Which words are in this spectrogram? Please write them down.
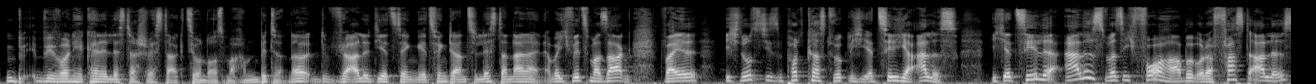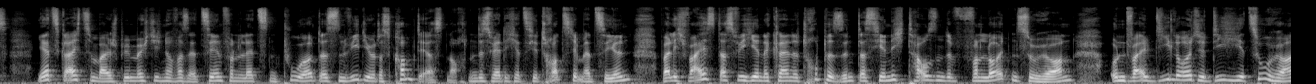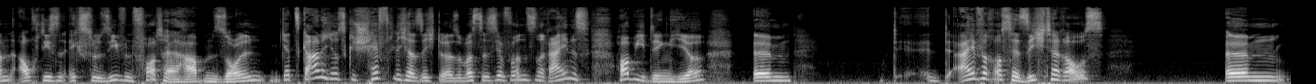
Wir wollen hier keine Lester-Schwester-Aktion draus machen, bitte. Ne? Für alle, die jetzt denken, jetzt fängt er an zu lästern. Nein, nein. Aber ich will es mal sagen, weil ich nutze diesen Podcast wirklich, ich erzähle hier alles. Ich erzähle alles, was ich vorhabe, oder fast alles. Jetzt gleich zum Beispiel möchte ich noch was erzählen von der letzten Tour. Das ist ein Video, das kommt erst noch. Und das werde ich jetzt hier trotzdem erzählen, weil ich weiß, dass wir hier eine kleine Truppe sind, dass hier nicht tausende von Leuten zuhören. Und weil die Leute, die hier zuhören, auch diesen exklusiven Vorteil haben sollen. Jetzt gar nicht aus geschäftlicher Sicht oder sowas. Das ist ja für uns ein reines Hobby-Ding hier. Ähm, einfach aus der Sicht heraus, ähm,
